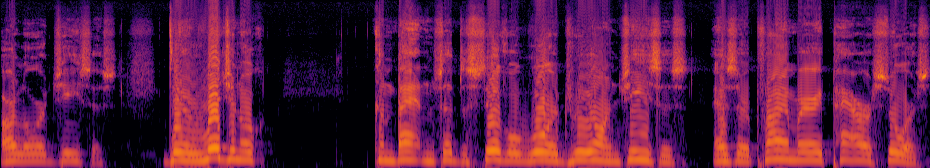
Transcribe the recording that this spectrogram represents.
our Lord Jesus. The original combatants of the Civil War drew on Jesus as their primary power source.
